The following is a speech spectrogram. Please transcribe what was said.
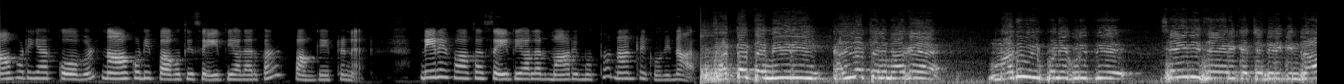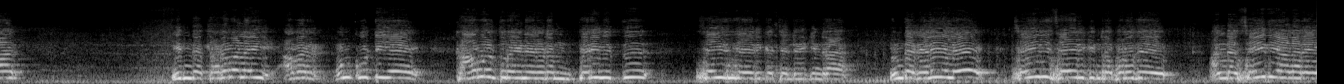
ஆவுடையார் கோவில் நாகுடி பகுதி செய்தியாளர்கள் பங்கேற்றனர். நிறைவாக செய்தியாளர் மாரிமுத்து நன்றி கூறினார். சட்டத்தை மீறி கள்ளத்தனமாக மது விற்பனை குறித்து செய்தி சேகரிக்க சென்றிருக்கின்றார். இந்த தகவலை அவர் முன்கூட்டியே காவல்துறையினரிடம் தெரிவித்து செய்தி சேகரிக்க சென்றிருக்கின்றார். இந்த நிலையிலே செய்தி சேகரிக்கின்ற பொழுது அந்த செய்தியாளரை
